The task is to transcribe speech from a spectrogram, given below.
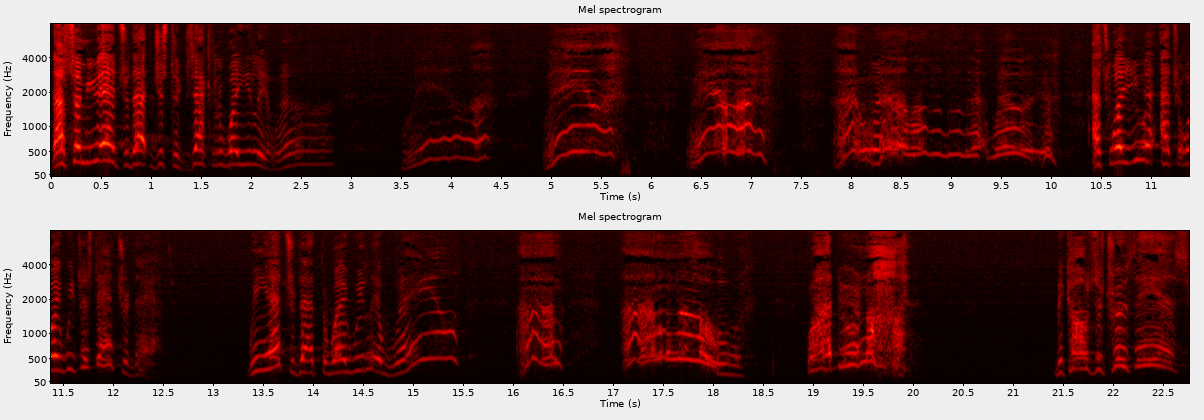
Now, some of you answer that just exactly the way you live. Well, well, well, well, well, well, that's why you. That's the way we just answered that. We answered that the way we live. Well, I'm, I don't know why do or not. Because the truth is,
